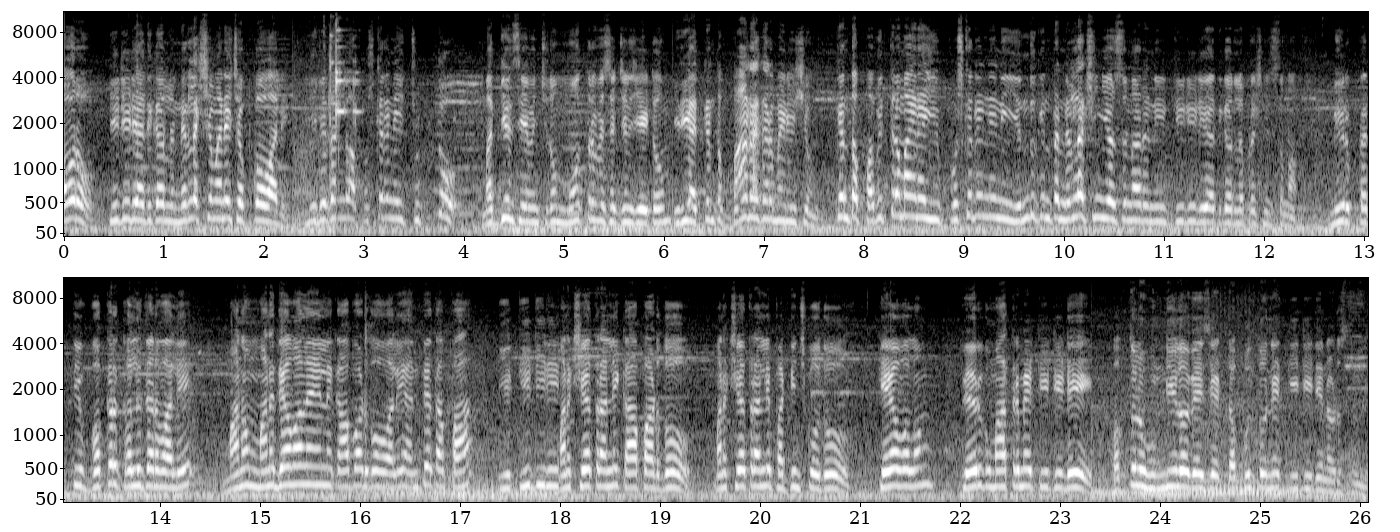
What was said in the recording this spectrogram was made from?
ఎవరు? టీటీడీ అధికారులు నిర్లక్ష్యమనే చెప్పుకోవాలి. ఈ విధంగా పుష్కరిణి చుట్టూ మద్యం సేవించడం మూత్ర విసర్జన చేయడం ఇది అత్యంత బాధాకరమైన విషయం. అత్యంత పవిత్రమైన ఈ పుష్కరిణిని ఎందుకు ఇంత నిర్లక్ష్యం చేస్తున్నారని టీటీడీ అధికారులు ప్రశ్నిస్తున్నాం. మీరు ప్రతి ఒక్కరు కళ్ళు తెరవాలి. మనం మన దేవాలయాల్ని కాపాడుకోవాలి అంతే తప్ప ఈ టీటీడీ మన క్షేత్రాల్ని కాపాడదు మన క్షేత్రాల్ని పట్టించుకోదు. కేవలం పేరుకు మాత్రమే టీటీడీ భక్తులు హుండీలో వేసే డబ్బులతోనే టీటీడీ నడుస్తుంది.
